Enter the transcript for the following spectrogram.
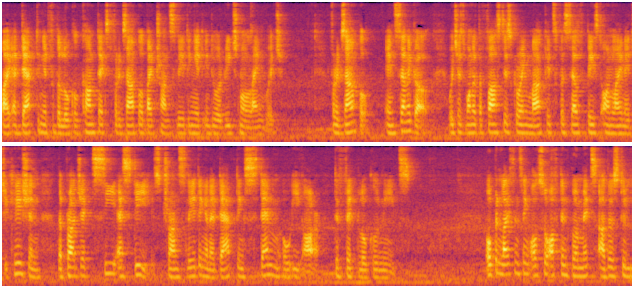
by adapting it for the local context, for example, by translating it into a regional language. For example, in Senegal, which is one of the fastest growing markets for self paced online education, the project CSD is translating and adapting STEM OER to fit local needs. Open licensing also often permits others to,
